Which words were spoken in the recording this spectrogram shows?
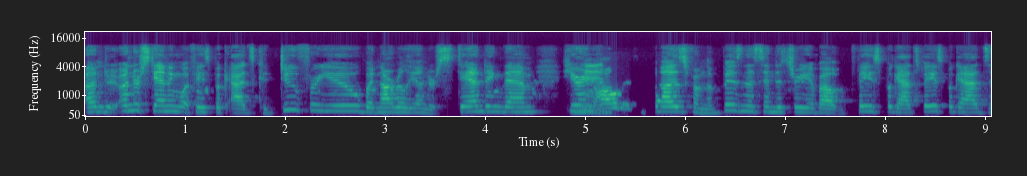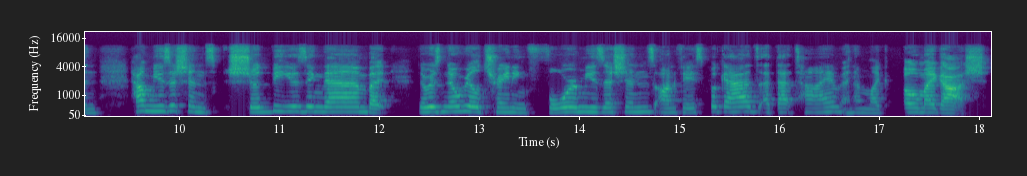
under understanding what Facebook ads could do for you, but not really understanding them. Hearing mm-hmm. all this buzz from the business industry about Facebook ads, Facebook ads, and how musicians should be using them, but there was no real training for musicians on Facebook ads at that time. And I'm like, oh my gosh,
